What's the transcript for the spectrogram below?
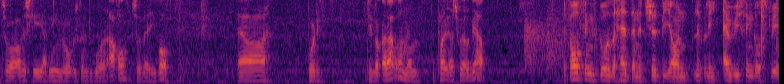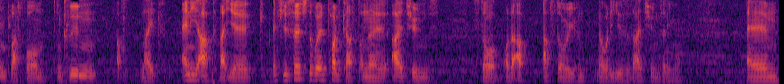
so obviously I didn't even know it was going to be going on Apple. So there you go. Uh, but if you look at Apple, then apparently that's where it'll be at. If all things goes ahead, then it should be on literally every single stream platform, including uh, like any app that you. If you search the word podcast on the iTunes store or the app app store, even nobody uses iTunes anymore. Um,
